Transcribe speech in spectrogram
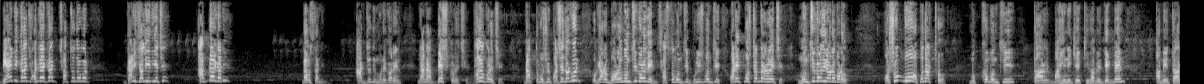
বেআইনি কাজ, অন্যায় কাজ, ছাত্রদের গাড়ি চালিয়ে দিয়েছে। আপনার গাড়ি? ব্যবস্থা নিন। আর যদি মনে করেন, না না, বেশ করেছে, ভালো করেছে, প্রাপ্ত বসুর পাশে থাকুন, ওকে আরও বড় মন্ত্রী করে দিন। স্বাস্থ্যমন্ত্রী, পুলিশ মন্ত্রী, অনেক পোস্ট আপনার রয়েছে। মন্ত্রী করে দিন আরও বড়। অসভ্য অপদার্থ মুখ্যমন্ত্রী তার বাহিনীকে কীভাবে দেখবেন, আমি তার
